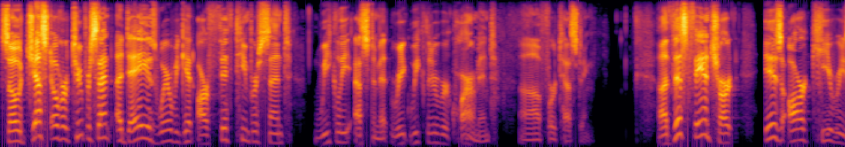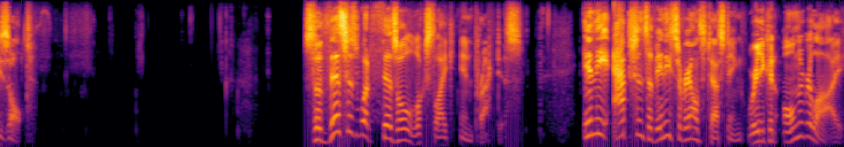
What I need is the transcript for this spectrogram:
So just over 2% a day is where we get our 15% weekly estimate, weekly requirement uh, for testing. Uh, this fan chart is our key result. So this is what Fizzle looks like in practice. In the absence of any surveillance testing, where you can only rely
